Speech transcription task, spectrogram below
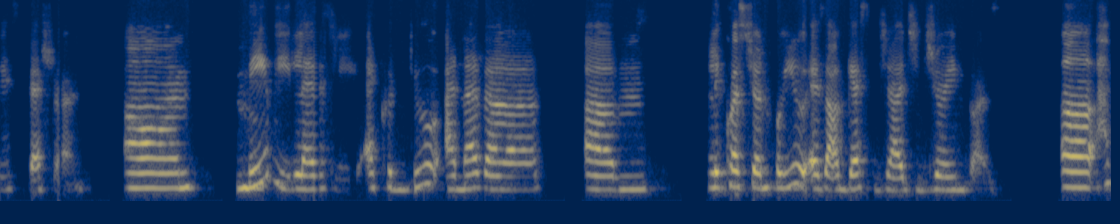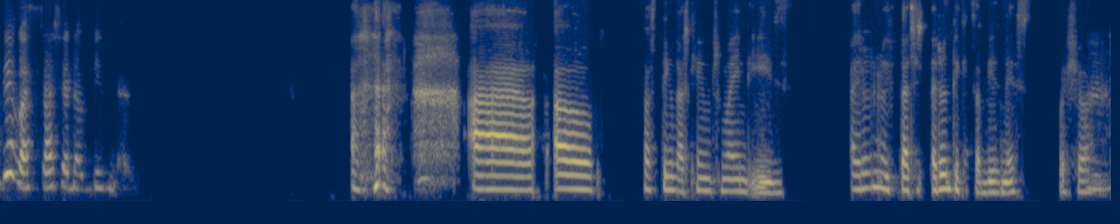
this session. Um, maybe Leslie, I could do another um, question for you as our guest judge joins us. Uh, have you ever started a business? uh, uh, first thing that came to mind is I don't know if that is, I don't think it's a business for sure, mm.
